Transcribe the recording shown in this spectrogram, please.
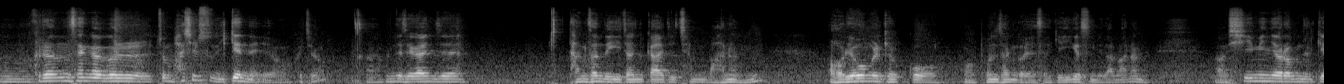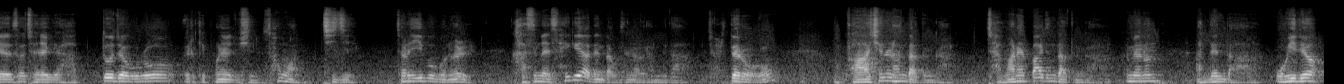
어, 그런 생각을 좀 하실 수도 있겠네요. 그죠? 아, 근데 제가 이제 당선되기 전까지 참 많은 어려움을 겪고 어, 본선거에서 이렇게 이겼습니다만은 어, 시민 여러분들께서 저에게 압도적으로 이렇게 보내주신 성원, 지지, 저는 이 부분을 가슴에 새겨야 된다고 생각을 합니다. 절대로 과신을 한다든가 자만에 빠진다든가 하면은 안 된다. 오히려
